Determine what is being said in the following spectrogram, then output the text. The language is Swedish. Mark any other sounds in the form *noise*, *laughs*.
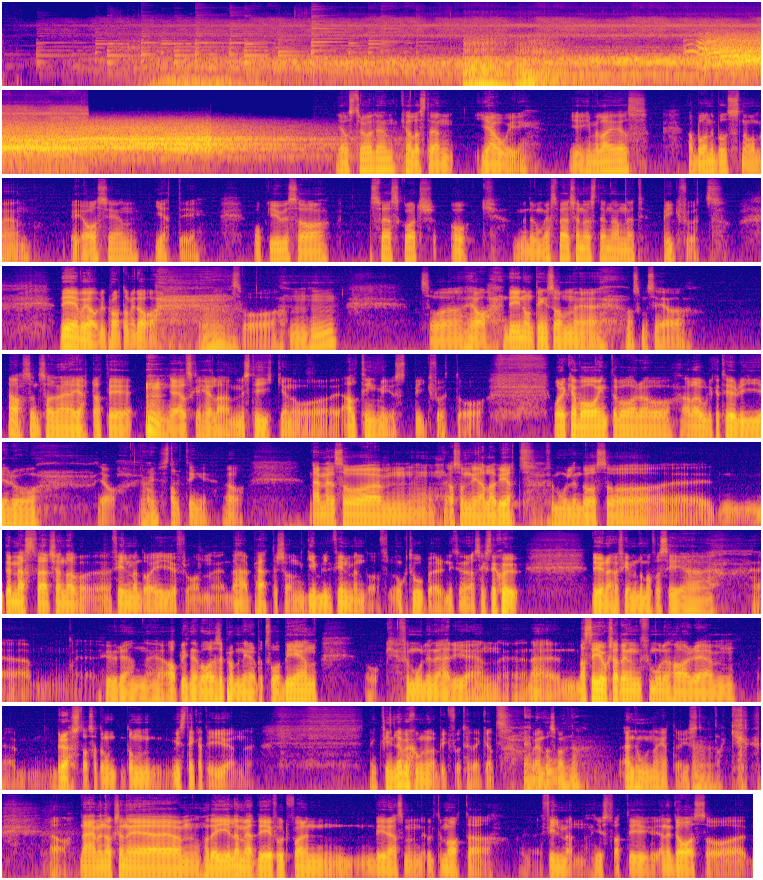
I Australien kallas den Yowie. I Himalayas Abominable Snowman. I Asien Yeti. Och i USA Sasquatch och med det mest välkändaste namnet Bigfoot. Det är vad jag vill prata om idag. Mm. Så, mhm. Så ja, det är någonting som, eh, vad ska man säga, ja, som sa nära hjärtat. Det *clears throat* jag älskar hela mystiken och allting med just Bigfoot och vad det kan vara och inte vara och alla olika teorier och ja, Ja, det. allting. Ja. Nej men så, um, ja, som ni alla vet förmodligen då så, uh, den mest välkända filmen då är ju från den här Patterson Gimlin-filmen då, från oktober 1967. Det är ju den här filmen då man får se uh, hur en uh, apliknande varelse promenerar på två ben. Och förmodligen är det ju en, nej, man ser ju också att den förmodligen har um, bröst, då, så att de, de misstänker att det är ju en den kvinnliga versionen av Bigfoot helt enkelt. En som- hona. En hona heter det, just det, Mm. tack. Ja, nej men också när, och det jag gillar med att det är fortfarande, det är den som ultimata filmen. Just för att det är än idag så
